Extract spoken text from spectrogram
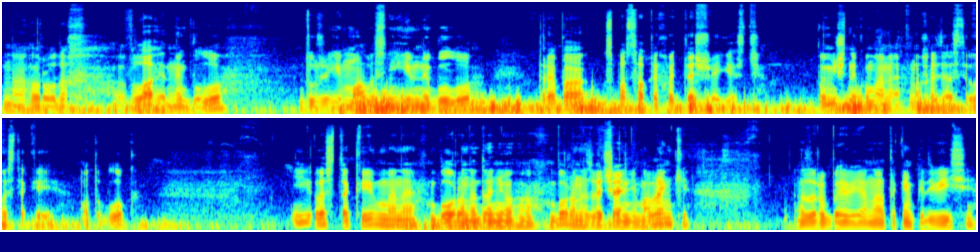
на городах. Влаги не було, дуже її мало, снігів не було. Треба спасати хоч те, що є. Помічник у мене на хазяйстві ось такий мотоблок. І ось такий в мене борони до нього. Борони звичайні маленькі. Зробив я на такому підвісі.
